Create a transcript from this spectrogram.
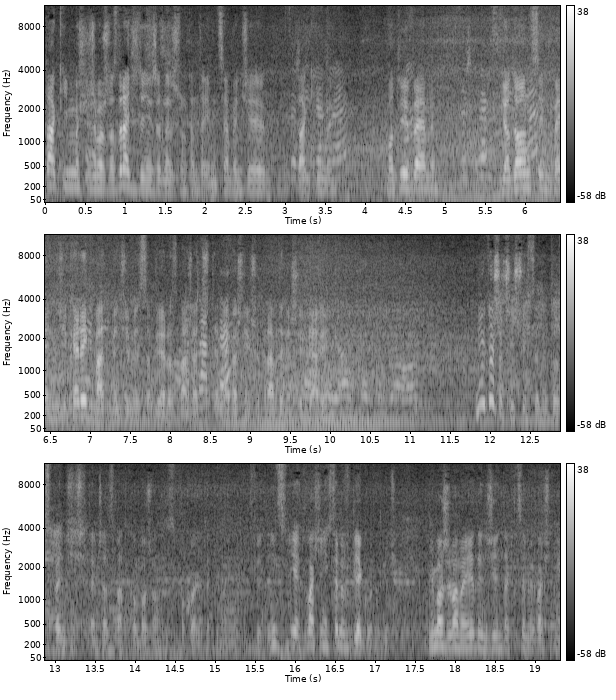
Takim, myślę, że można zdradzić, to nie żadna zresztą tam tajemnica, będzie takim motywem wiodącym będzie kerygmat. Będziemy sobie rozważać te najważniejsze prawdy naszej wiary. No i też oczywiście chcemy to spędzić ten czas z Matką Bożą w spokoju takim na modlitwie. Nic jak właśnie nie chcemy w biegu robić. Mimo, że mamy jeden dzień, tak chcemy właśnie,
